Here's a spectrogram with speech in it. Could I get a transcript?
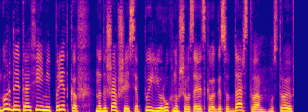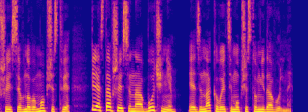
Гордые трофеями предков, надышавшиеся пылью рухнувшего советского государства, устроившиеся в новом обществе или оставшиеся на обочине и одинаково этим обществом недовольны.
